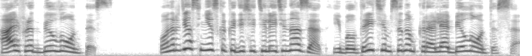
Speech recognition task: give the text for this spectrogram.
Альфред Белонтес. Он родился несколько десятилетий назад и был третьим сыном короля Белонтеса.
